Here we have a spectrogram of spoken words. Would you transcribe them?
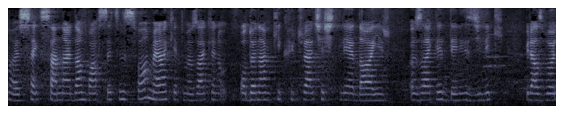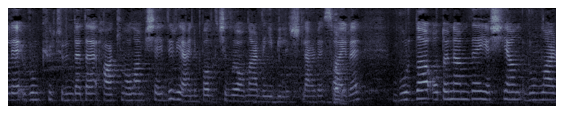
Böyle 80'lerden bahsettiniz falan merak ettim. Özellikle hani o dönemki kültürel çeşitliliğe dair özellikle denizcilik biraz böyle Rum kültüründe de hakim olan bir şeydir ya hani balıkçılığı onlar da iyi bilirler vesaire. Burada o dönemde yaşayan Rumlar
